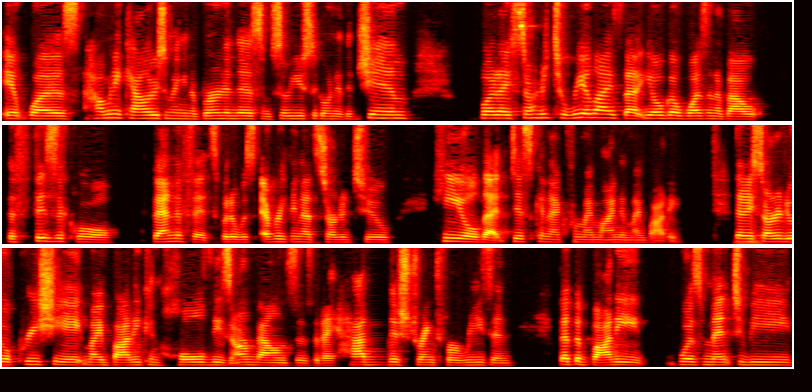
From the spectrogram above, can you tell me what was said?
it was how many calories am I going to burn in this? I'm so used to going to the gym but I started to realize that yoga wasn't about the physical benefits, but it was everything that started to heal that disconnect from my mind and my body. That I mm-hmm. started to appreciate my body can hold these arm balances, that I had this strength for a reason, that the body was meant to be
